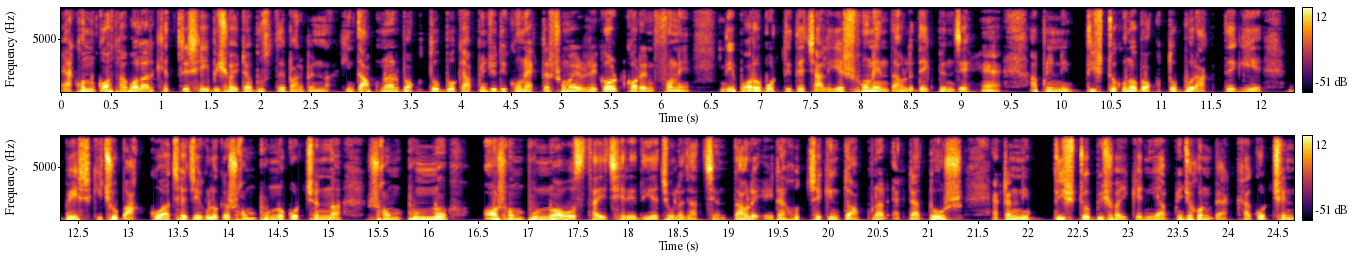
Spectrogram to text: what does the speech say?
এখন কথা বলার ক্ষেত্রে সেই বিষয়টা বুঝতে পারবেন না। কিন্তু আপনার বক্তব্যকে আপনি যদি কোনো একটা সময় রেকর্ড করেন ফোনে দিয়ে পরবর্তীতে চালিয়ে শোনেন, তাহলে দেখবেন যে হ্যাঁ আপনি নির্দিষ্ট কোনো বক্তব্য রাখতে গিয়ে বেশ কিছু বাক্য আছে যেগুলোকে সম্পূর্ণ করছেন না, সম্পূর্ণ অসম্পূর্ণ অবস্থায় ছেড়ে দিয়ে চলে যাচ্ছেন। তাহলে এটা হচ্ছে কিন্তু আপনার একটা দোষ। একটা নির্দিষ্ট বিষয়কে নিয়ে আপনি যখন ব্যাখ্যা করছেন,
